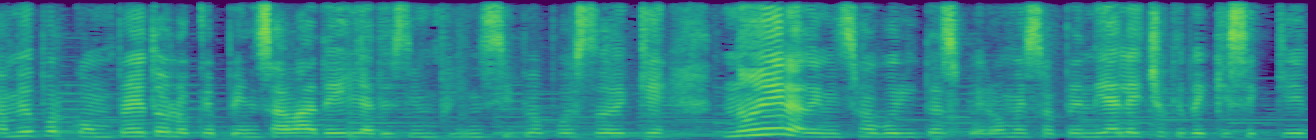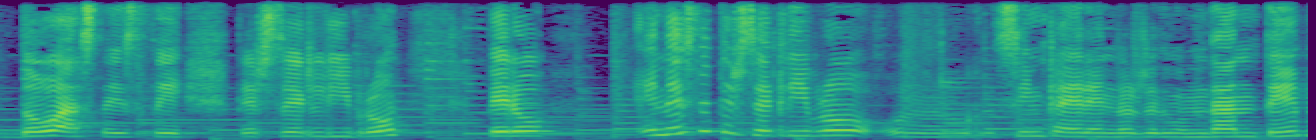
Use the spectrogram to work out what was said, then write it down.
cambió por completo lo que pensaba de ella desde un principio, puesto de que no era de mis favoritas, pero me sorprendía el hecho de que se quedó hasta este tercer libro, pero en este tercer libro, uh, sin caer en lo redundante,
